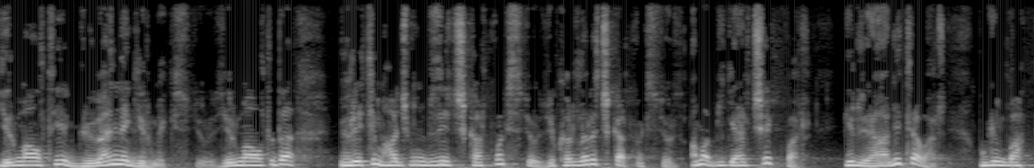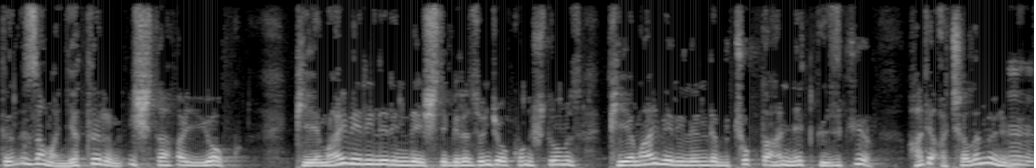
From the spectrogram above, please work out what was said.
26'ya güvenle girmek istiyoruz. 26'da üretim hacmimizi çıkartmak istiyoruz. Yukarılara çıkartmak istiyoruz. Ama bir gerçek var. Bir realite var. Bugün baktığınız zaman yatırım iştahı yok. PMI verilerinde işte biraz önce o konuştuğumuz PMI verilerinde bu çok daha net gözüküyor. Hadi açalım önünü.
